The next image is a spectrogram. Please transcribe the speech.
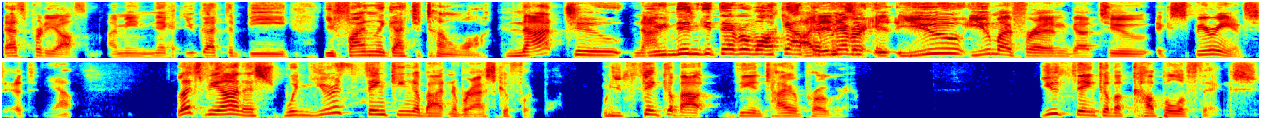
That's pretty awesome. I mean, Nick, you got to be. You finally got your tunnel walk. Not to, not. you didn't get to ever walk out. I there, didn't ever. you You, you, my friend, got to experience it. Yep. Let's be honest, when you're thinking about Nebraska football, when you think about the entire program, you think of a couple of things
